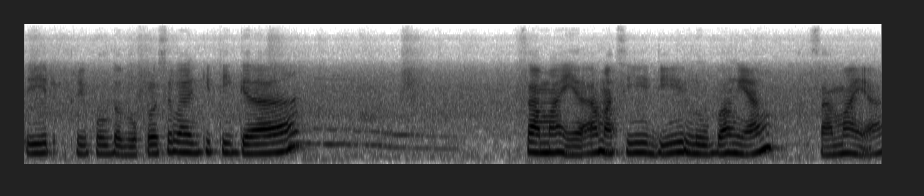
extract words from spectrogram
triple double crochet lagi tiga sama ya masih di lubang yang sama ya.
